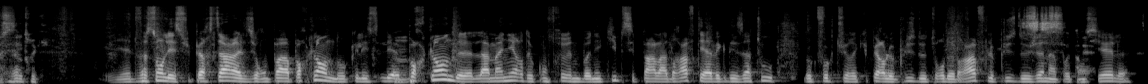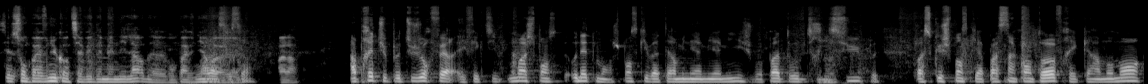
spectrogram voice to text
ça le truc de toute façon, les superstars, elles n'iront pas à Portland. Donc, les, mm. Portland, la manière de construire une bonne équipe, c'est par la draft et avec des atouts. Donc, il faut que tu récupères le plus de tours de draft, le plus de jeunes à potentiel. Si elles ne sont pas venues quand il y avait Damien Lillard, elles ne vont pas venir. Voilà, euh, ça. Après, tu peux toujours faire, effectivement. Moi, je pense, honnêtement, je pense qu'il va terminer à Miami. Je ne vois pas d'autres mm. issues parce que je pense qu'il n'y a pas 50 offres et qu'à un moment,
